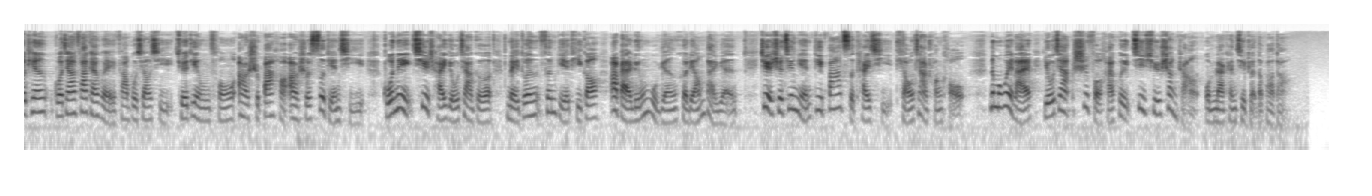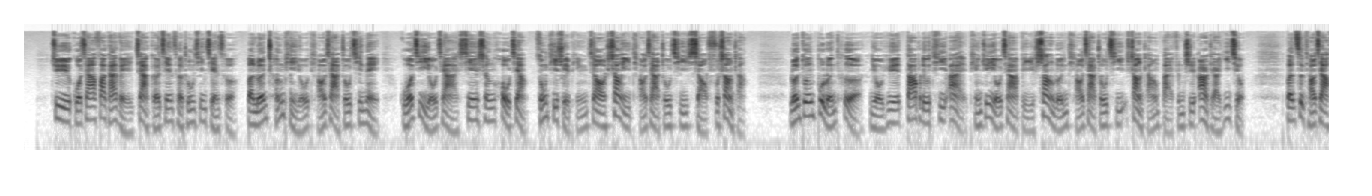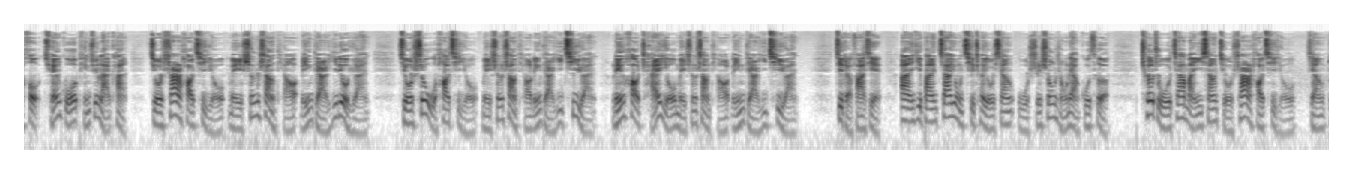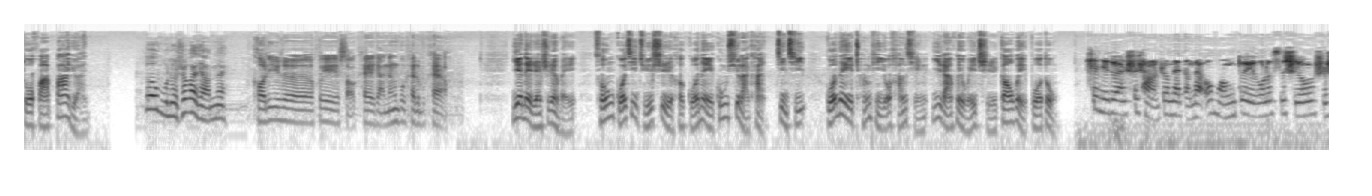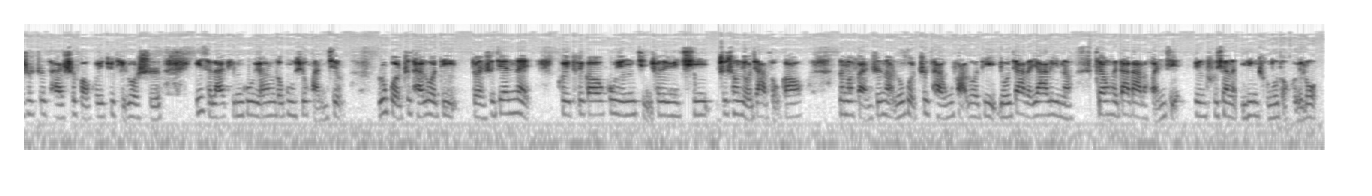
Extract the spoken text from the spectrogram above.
昨天，国家发改委发布消息，决定从二十八号二十四点起，国内汽柴油价格每吨分别提高二百零五元和两百元，这也是今年第八次开启调价窗口。那么，未来油价是否还会继续上涨？我们来看记者的报道。据国家发改委价格监测中心监测，本轮成品油调价周期内，国际油价先升后降，总体水平较上一调价周期小幅上涨。伦敦布伦特、纽约 WTI 平均油价比上轮调价周期上涨百分之二点一九。本次调价后，全国平均来看，九十二号汽油每升上调零点一六元，九十五号汽油每升上调零点一七元，零号柴油每升上调零点一七元。记者发现，按一般家用汽车油箱五十升容量估测，车主加满一箱九十二号汽油将多花八元，多五六十块钱呗。考虑是会少开一下，能不开就不开啊。业内人士认为，从国际局势和国内供需来看，近期国内成品油行情依然会维持高位波动。现阶段市场正在等待欧盟对俄罗斯石油实施制裁是否会具体落实，以此来评估原油的供需环境。如果制裁落地，短时间内会推高供应紧缺的预期，支撑油价走高。那么反之呢？如果制裁无法落地，油价的压力呢将会大大的缓解，并出现了一定程度的回落。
